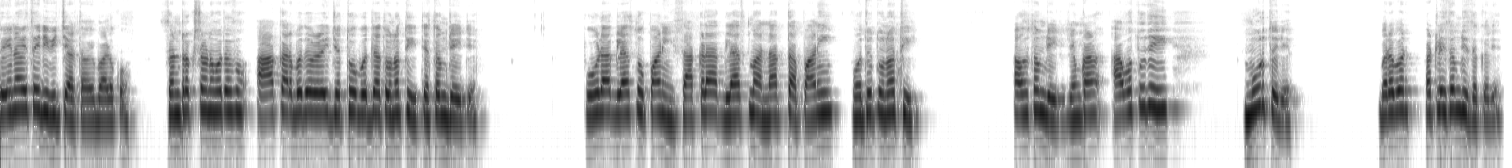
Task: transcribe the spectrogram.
તો એના વિશે જ વિચારતા હોય બાળકો. સંરક્ષણ મતલબ શું? આકાર બદલાઈ જથ્થો બદલાતો નથી તે સમજાય છે. પહોળા ગ્લાસનું પાણી સાંકડા ગ્લાસમાં નાખતા પાણી વધતું નથી. આવું સમજાય છે. જેમ કારણ આ વસ્તુ જે મૂર્ત છે. બરાબર? આટલી સમજી શકે છે.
